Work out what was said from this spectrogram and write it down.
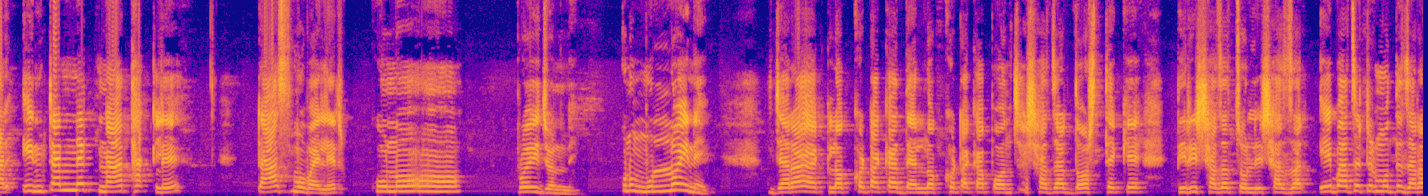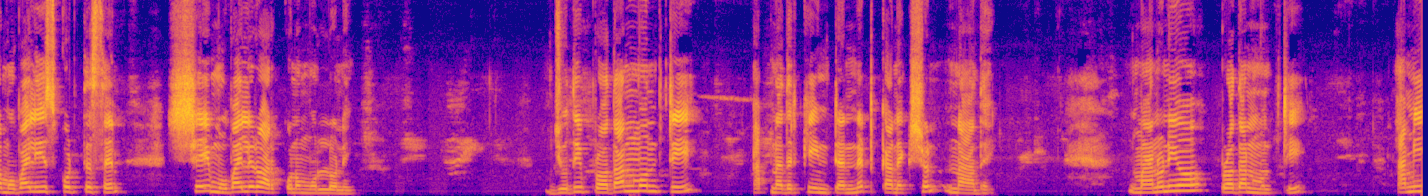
আর ইন্টারনেট না থাকলে টাচ মোবাইলের কোনো প্রয়োজন নেই, কোনো মূল্যই নেই। যারা এক লক্ষ টাকা, দেড় লক্ষ টাকা, পঞ্চাশ হাজার, দশ থেকে তিরিশ হাজার, চল্লিশ হাজার এই বাজেটের মধ্যে যারা মোবাইল ইউজ করতেছেন, সেই মোবাইলেরও আর কোনো মূল্য নেই। যদি প্রধানমন্ত্রী আপনাদেরকে ইন্টারনেট কানেকশন না দেয় মাননীয় প্রধানমন্ত্রী, আমি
